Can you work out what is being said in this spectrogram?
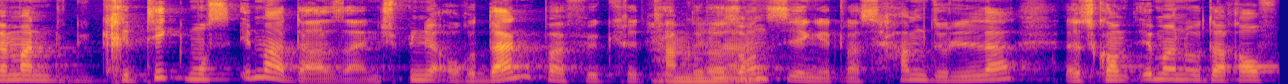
wenn man, Kritik muss immer da sein. Ich bin ja auch dankbar für Kritik oder sonst irgendetwas. Alhamdulillah. Es kommt immer nur darauf,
